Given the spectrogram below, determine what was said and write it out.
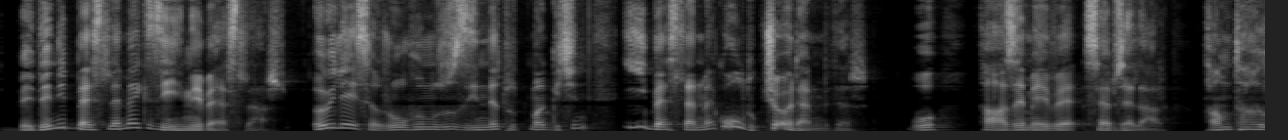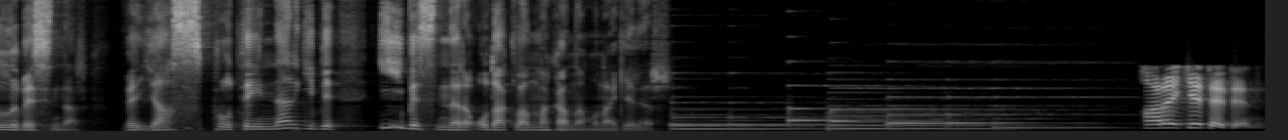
Bedeni beslemek zihni besler. Öyleyse ruhunuzu zinde tutmak için iyi beslenmek oldukça önemlidir. Bu taze meyve, sebzeler, tam tahıllı besinler ve yağsız proteinler gibi iyi besinlere odaklanmak anlamına gelir. Hareket edin.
